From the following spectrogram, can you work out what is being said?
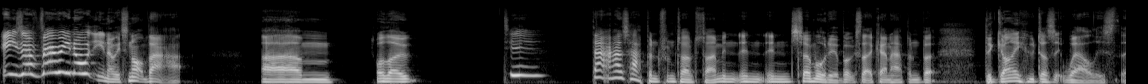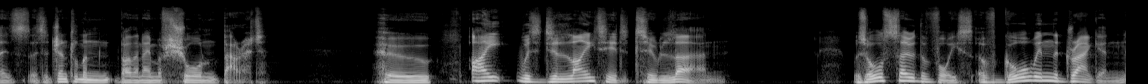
He's a very naughty. You know, it's not that. Um, although. That has happened from time to time in, in, in some audiobooks that can happen, but the guy who does it well is, is, is a gentleman by the name of Sean Barrett, who I was delighted to learn was also the voice of Gorwen the Dragon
